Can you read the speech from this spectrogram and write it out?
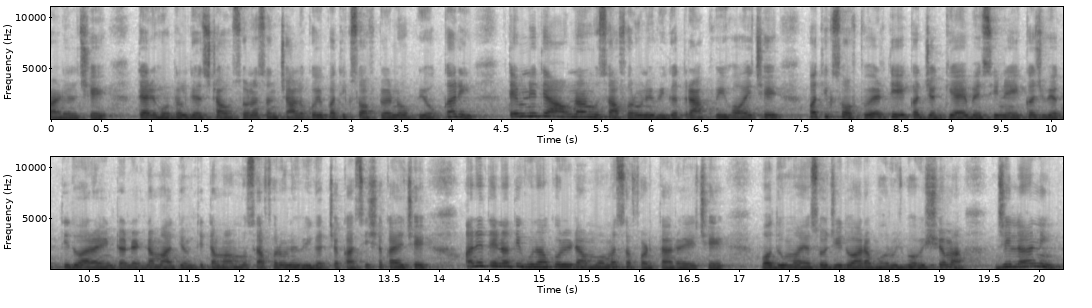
પાડેલ છે. ત્યારે હોટલ ગેસ્ટ હાઉસોના સંચાલકોએ પથિક સોફ્ટવેરનો ઉપયોગ કરી તેમને ત્યાં આવનાર મુસાફરોની વિગત રાખવી હોય છે. પથિક સોફ્ટવેરથી એક જ જગ્યાએ બેસીને એક જ વ્યક્તિ દ્વારા ઇન્ટરનેટના માધ્યમથી તમામ મુસાફરોની વિગત ચકાસી શકાય છે અને તેનાથી ગુનાખોરી ડામવામાં સફળતા રહે છે. વધુમાં, એસઓજી દ્વારા ભરૂચ ભવિષ્યમાં જિલ્લાની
